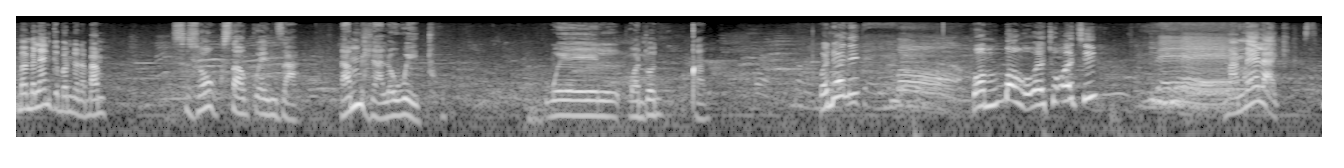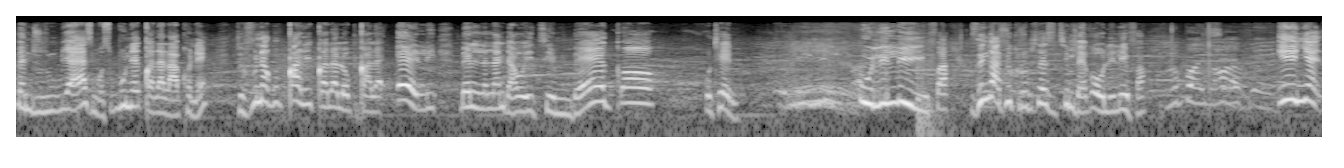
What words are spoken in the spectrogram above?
mamelani ke bantwana bam sizokusa kwenza laa mdlalo wethu wel wantoni qala wantoni wombongo wethu othi mamela ke bendiyayazi mos ubuneqela lakho ne ndifuna kuqala iqela lokuqala eli belilala ndawo ithi mbeko utheni ulilifa zingaphi iigroups ezithi mbeko ulilifa inye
